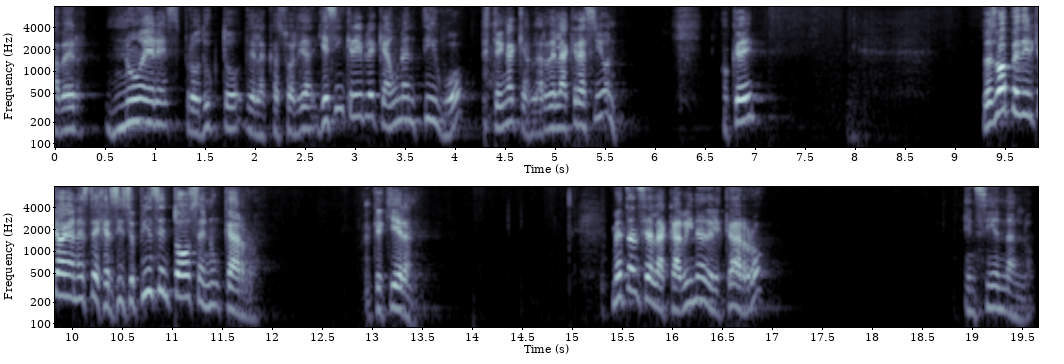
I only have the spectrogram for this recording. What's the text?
a ver, no eres producto de la casualidad. Y es increíble que a un antiguo tenga que hablar de la creación. ¿Ok? Les voy a pedir que hagan este ejercicio. Piensen todos en un carro, el que quieran. Métanse a la cabina del carro, enciéndanlo.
